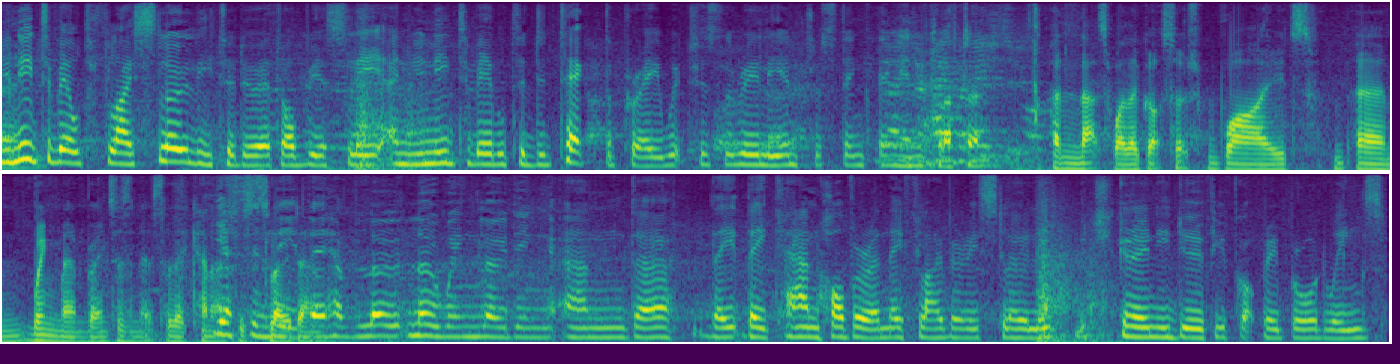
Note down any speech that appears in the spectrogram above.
You need to be able to fly slowly to do it, obviously, and you need to be able to detect the prey, which is the really interesting thing in clutter. And that's why they've got such wide um, wing membranes, isn't it? So they can yes, actually slow indeed. down. They have low, low wing loading and uh, they, they can hover and they fly very slowly, which you can only do if you've got very broad wings.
